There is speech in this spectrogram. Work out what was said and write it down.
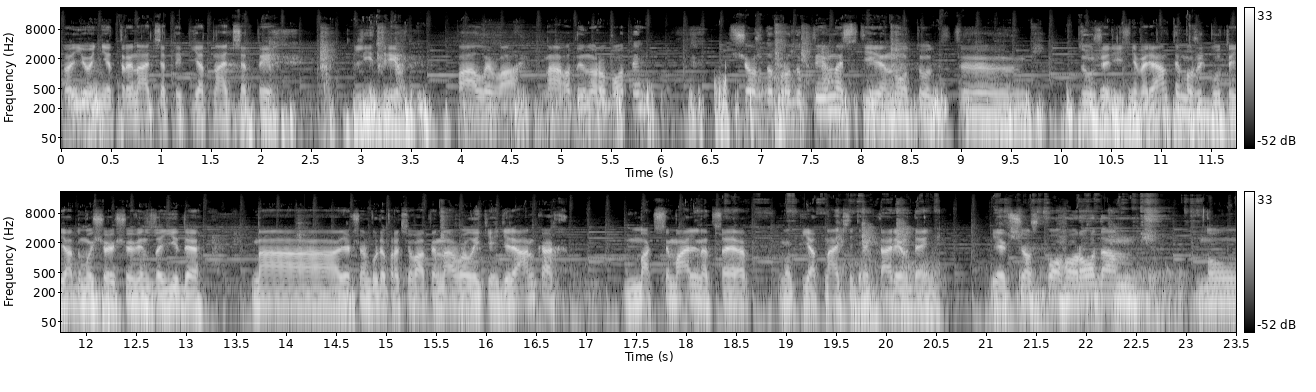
в районі 13-15 літрів палива на годину роботи. Що ж до продуктивності, ну тут е, дуже різні варіанти можуть бути. Я думаю, що якщо він заїде на якщо він буде працювати на великих ділянках, максимально це ну, 15 гектарів в день. Якщо ж по городам, ну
